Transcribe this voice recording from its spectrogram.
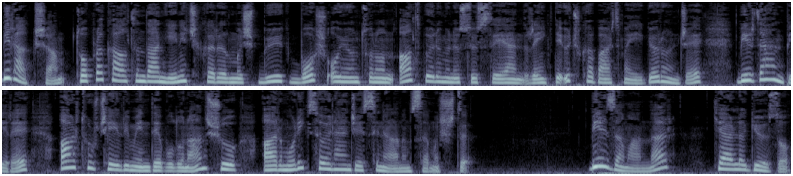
bir akşam toprak altından yeni çıkarılmış büyük boş oyuntunun alt bölümünü süsleyen renkli üç kabartmayı görünce birdenbire Arthur çevriminde bulunan şu armorik söylencesini anımsamıştı. Bir zamanlar Kerla Gözo,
